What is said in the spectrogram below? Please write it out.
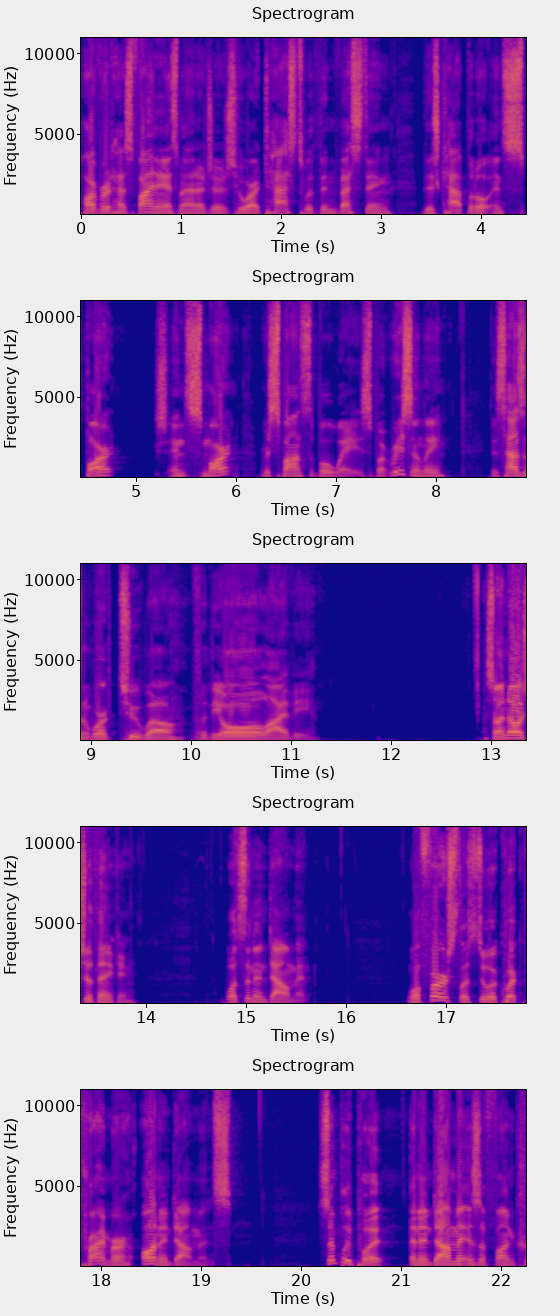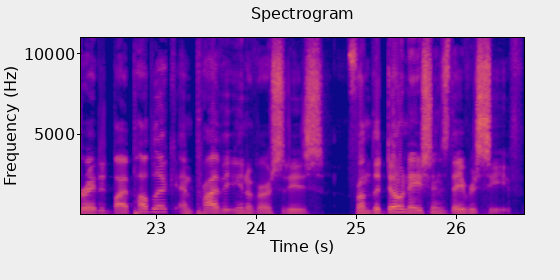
Harvard has finance managers who are tasked with investing this capital in smart, in smart, responsible ways. But recently, this hasn't worked too well for the old Ivy. So I know what you're thinking. What's an endowment? Well, first, let's do a quick primer on endowments. Simply put, an endowment is a fund created by public and private universities from the donations they receive.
